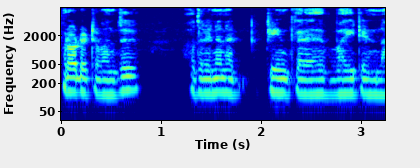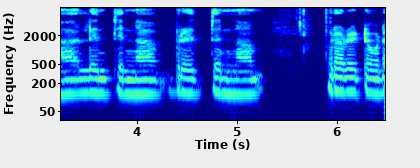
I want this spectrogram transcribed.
ப்ராடக்ட் வந்து அதில் என்னென்ன க்ரீன் கலர் ஒயிட் என்ன லென்த் என்ன பிரெத் என்ன ப்ராடக்டோட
